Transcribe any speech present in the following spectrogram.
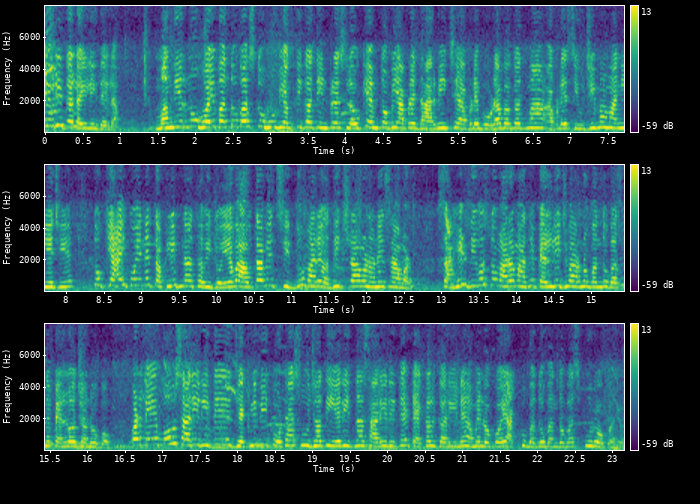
એવી રીતે લઈ લીધેલા. મંદિરનું હોય બંદોબસ્ત, તો હું વ્યક્તિગત ઇન્ટરેસ્ટ લઉં. કેમ? તો બી આપણે ધાર્મિક છે, આપણે ભોળા ભગતમાં, આપણે શિવજીમાં માનીએ છીએ. તો ક્યાંય કોઈને તકલીફ ના થવી જોઈએ. એવા આવતા વેત સીધું મારે અધિક શ્રાવણ અને શ્રાવણ. સાહીઠ દિવસ તો મારા માથે પહેલી જ વારનો બંદોબસ્ત ને પહેલો જ અનુભવ. પણ મેં બહુ સારી રીતે, જેટલી બી કોઠા સૂજ હતી, એ રીતના સારી રીતે ટેકલ કરીને અમે લોકોએ આખું બધો બંદોબસ્ત પૂરો કર્યો.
